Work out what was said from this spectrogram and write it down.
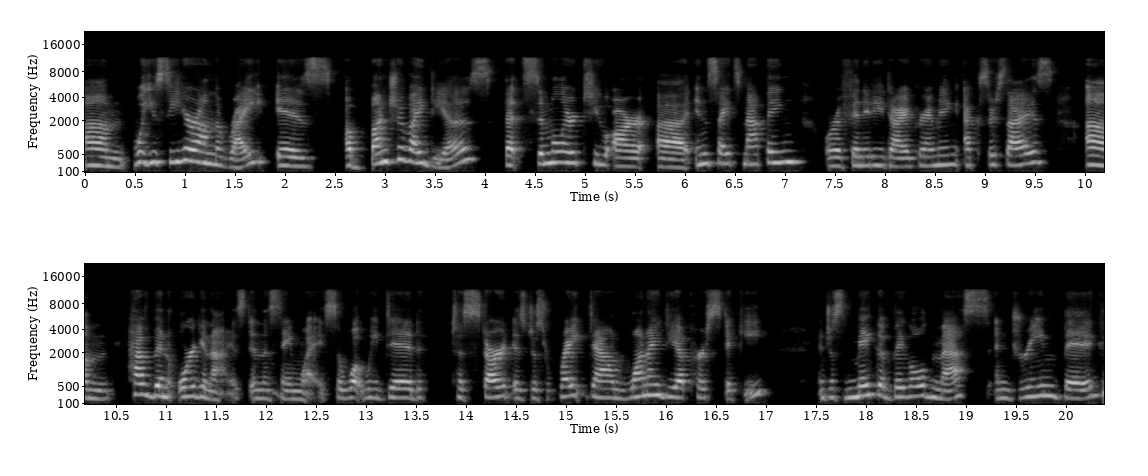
Um, what you see here on the right is a bunch of ideas that similar to our uh, insights mapping or affinity diagramming exercise um, have been organized in the same way. So what we did to start is just write down one idea per sticky and just make a big old mess and dream big,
